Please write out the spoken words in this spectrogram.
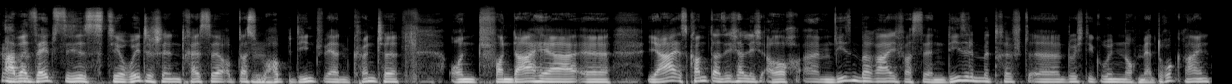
Ja. Aber selbst dieses theoretische Interesse, ob das mhm. überhaupt bedient werden könnte. Und von daher, äh, ja, es kommt da sicherlich auch in diesem Bereich, was den Diesel betrifft, äh, durch die Grünen noch mehr Druck rein.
